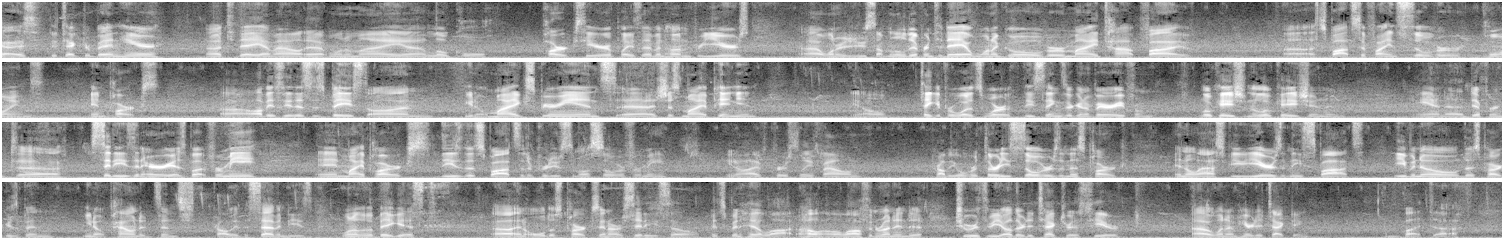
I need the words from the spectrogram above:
Guys, Detector Ben here. Uh, today I'm out at one of my uh, local parks here, a place I've been hunting for years. Uh, I wanted to do something a little different today. I want to go over my top five uh, spots to find silver coins in parks. Uh, obviously this is based on, you know, my experience and it's just my opinion. You know, take it for what it's worth. These things are going to vary from location to location and and uh, different uh, cities and areas. But for me, in my parks, these are the spots that have produced the most silver for me. You know, I've personally found probably over 30 silvers in this park in the last few years in these spots, even though this park has been, you know, pounded since probably the 70s, one of the biggest uh, and oldest parks in our city. So it's been hit a lot. I'll, I'll often run into two or three other detectorists here uh, when I'm here detecting but uh,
